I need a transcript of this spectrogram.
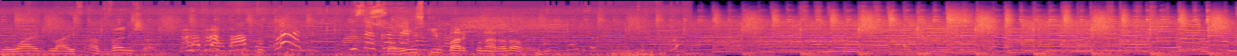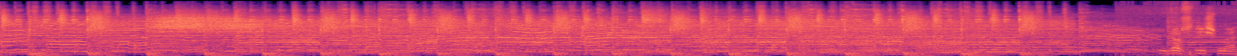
Wildlife Adventure w za Słowińskim Parku Narodowym. I doszliśmy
